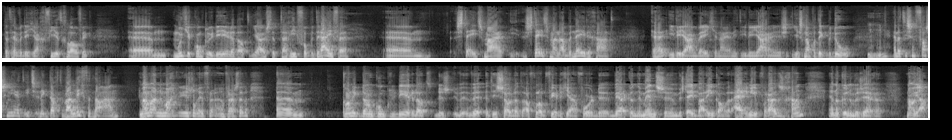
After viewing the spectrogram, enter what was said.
dat hebben we dit jaar gevierd, geloof ik. ehm, moet je concluderen dat juist het tarief voor bedrijven ehm, steeds, maar, steeds maar naar beneden gaat. Ieder jaar een beetje, nou ja, niet ieder jaar, je, je snapt wat ik bedoel. En dat is een fascinerend iets. En ik dacht, waar ligt het nou aan? Maar, maar mag ik eerst nog even een vraag stellen? Kan ik dan concluderen dat, dus we, we- het is zo dat de afgelopen 40 jaar voor de werkende mensen hun besteedbaar inkomen er eigenlijk niet op vooruit is gegaan. En dan kunnen we zeggen, nou ja,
